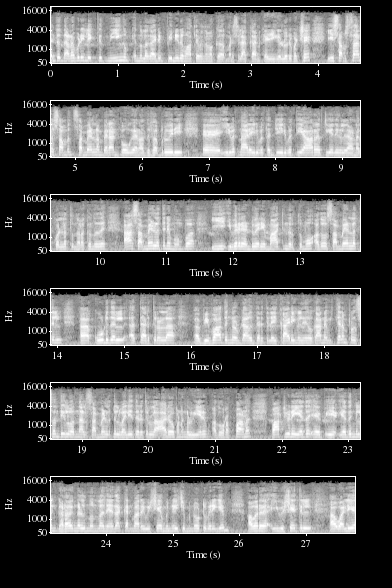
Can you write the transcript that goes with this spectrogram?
എന്ത് നടപടിയിലേക്ക് നീങ്ങും എന്നുള്ള കാര്യം പിന്നീട് മാത്രമേ നമുക്ക് മനസ്സിലാക്കാൻ കഴിയുകയുള്ളൂ. പക്ഷേ ഈ സംസ്ഥാന സമ്മ- സമ്മേളനം വരാൻ പോവുകയാണ്. അത് ഫെബ്രുവരി ഇരുപത്തിനാല് ഇരുപത്തഞ്ച് ഇരുപത്തിയാറ് തീയതികളിലാണ് കൊല്ലത്ത് നടക്കുന്നത്. ആ സമ്മേളനത്തിന് മുമ്പ് ഈ ഇവരെ രണ്ടുപേരെ മാറ്റി നിർത്തുമോ? അതോ സമ്മേളനത്തിൽ കൂടുതൽ തരത്തിലുള്ള വിവാദങ്ങൾ ഉണ്ടാകുന്ന തരത്തിലേക്ക് കാര്യങ്ങൾ നീങ്ങും? കാരണം ഇത്തരം പ്രതിസന്ധികൾ വന്നാൽ സമ്മേളനത്തിൽ വലിയ തരത്തിലുള്ള ആരോപണങ്ങൾ ഉയരും. അത് ഉറപ്പാണ്. പാർട്ടിയുടെ ഏത് ഏതെങ്കിലും ഘടകങ്ങളിൽ നിന്നുള്ള നേതാക്കന്മാർ ഈ വിഷയം ഉന്നയിച്ച് മുന്നോട്ട് വരികയും അവർ ഈ വിഷയത്തിൽ വലിയ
